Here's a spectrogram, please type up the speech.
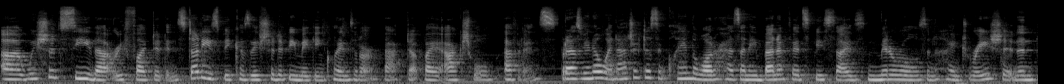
uh, we should see that reflected in studies because they shouldn't be making claims that aren't backed up by actual evidence. But as we know, Enagic doesn't claim the water has any benefits besides minerals and hydration and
